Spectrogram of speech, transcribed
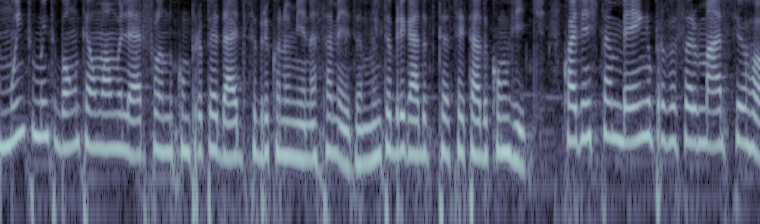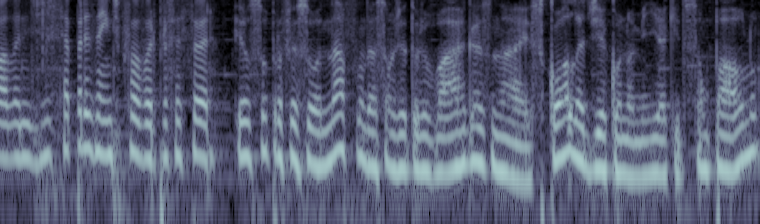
Muito, muito bom ter uma mulher falando com propriedade sobre economia nessa mesa. Muito obrigada por ter aceitado o convite. Com a gente também o professor Márcio Holland. Se apresente, por favor, professor. Eu sou professor na Fundação Getúlio Vargas, na Escola de Economia aqui de São Paulo,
